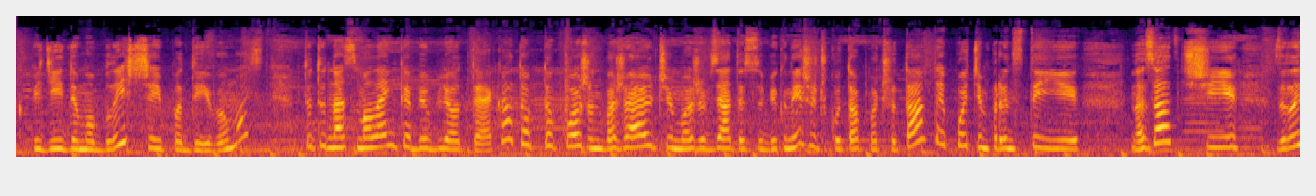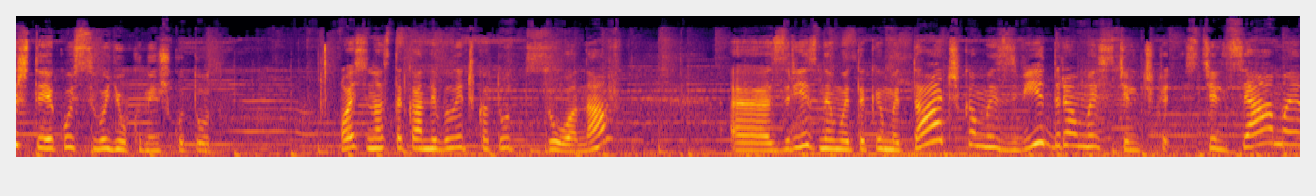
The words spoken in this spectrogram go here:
Так, підійдемо ближче і подивимось. Тут у нас маленька бібліотека, тобто кожен бажаючий може взяти собі книжечку та почитати, потім принести її назад чи залишити якусь свою книжку тут. Ось у нас така невеличка тут зона е, з різними такими тачками, з відрами, стільцями.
